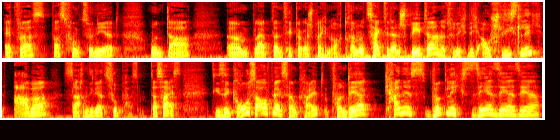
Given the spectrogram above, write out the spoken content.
etwas, was funktioniert. Und da ähm, bleibt dann TikTok entsprechend auch dran und zeigt dir dann später, natürlich nicht ausschließlich, aber Sachen, die dazu passen. Das heißt, diese große Aufmerksamkeit, von der kann es wirklich sehr, sehr, sehr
